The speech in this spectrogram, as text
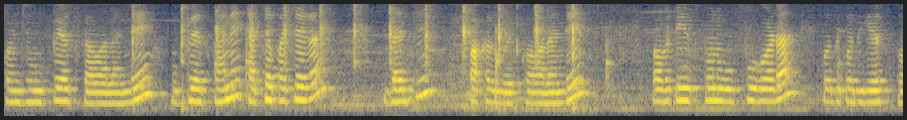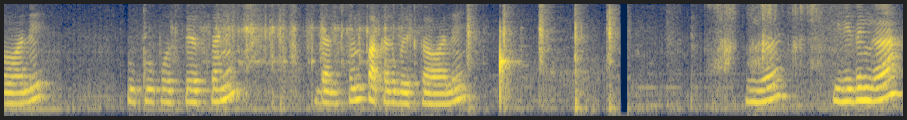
కొంచెం ఉప్పు వేసుకోవాలండి. ఉప్పు వేసుకొని కచ్చపచ్చగా దంచి పక్కకు పెట్టుకోవాలండి. ఒక టీ స్పూన్ ఉప్పు కూడా కొద్ది కొద్దిగా వేసుకోవాలి. ఉప్పు పసుపు వేసుకొని దంచుకొని పక్కకు పెట్టుకోవాలి. ఇక ఈ విధంగా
